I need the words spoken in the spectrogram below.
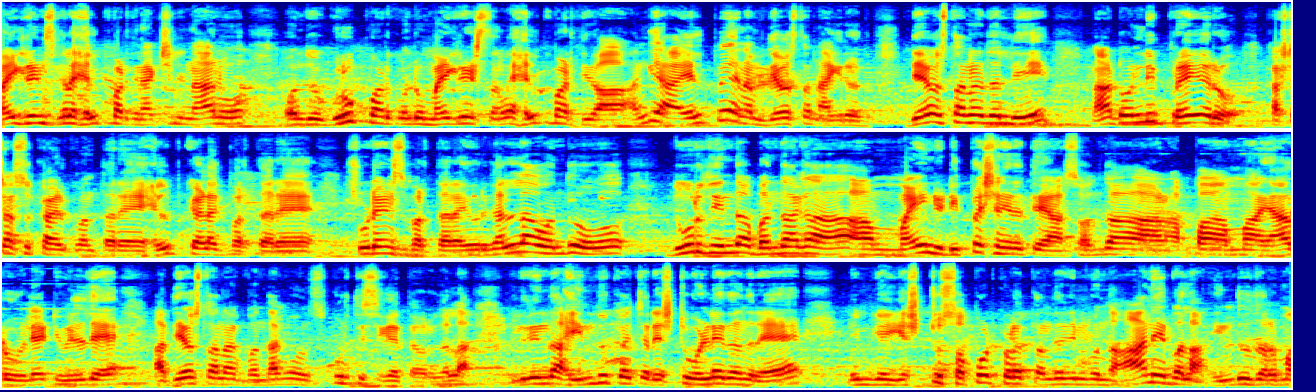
ಮೈಗ್ರೆಂಟ್ಸ್ಗೆಲ್ಲ ಹೆಲ್ಪ್ ಮಾಡ್ತೀನಿ. ಆ್ಯಕ್ಚುಲಿ ನಾನು ಒಂದು ಗ್ರೂಪ್ ಮಾಡಿಕೊಂಡು ಮೈಗ್ರೆಂಟ್ಸ್ನೆಲ್ಲ ಹೆಲ್ಪ್ ಮಾಡ್ತೀವಿ. ಹಂಗೆ ಆ ಹೆಲ್ಪೇ ನಮ್ಮ ದೇವಸ್ಥಾನ ಆಗಿರೋದು. ದೇವಸ್ಥಾನದಲ್ಲಿ ನಾಟ್ ಓನ್ಲಿ ಪ್ರೇಯರು ಕಷ್ಟ ಸುಖ ಹೇಳ್ಕೊತಾರೆ ಹೆಲ್ಪ್ ಕೇಳಕ್ಕೆ ಬರ್ತಾರೆ ಸ್ಟೂಡೆಂಟ್ಸ್ ಬರ್ತಾರೆ. ಇವ್ರಿಗೆಲ್ಲ ಒಂದು ದೂರದಿಂದ ಬಂದಾಗ ಆ ಮೈಂಡ್ ಡಿಪ್ರೆಷನ್ ಇರುತ್ತೆ. ಆ ಸ್ವಂತ ಅಪ್ಪ, ಅಮ್ಮ ಯಾರು ರಿಲೇಟಿವ್ ಇಲ್ಲದೆ ಆ ದೇವಸ್ಥಾನಕ್ಕೆ ಬಂದಾಗ ಒಂದು ಸ್ಫೂರ್ತಿ ಸಿಗುತ್ತೆ ಅವ್ರಿಗೆಲ್ಲ. ಇದರಿಂದ ಹಿಂದೂ ಕಲ್ಚರ್ ಎಷ್ಟು ಒಳ್ಳೇದಂದರೆ ನಿಮಗೆ ಎಷ್ಟು ಸಪೋರ್ಟ್ ಕೊಡುತ್ತೆ ಅಂದರೆ ನಿಮ್ಗೊಂದು ಆನೆ ಬಲ, ಹಿಂದೂ ಧರ್ಮ.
